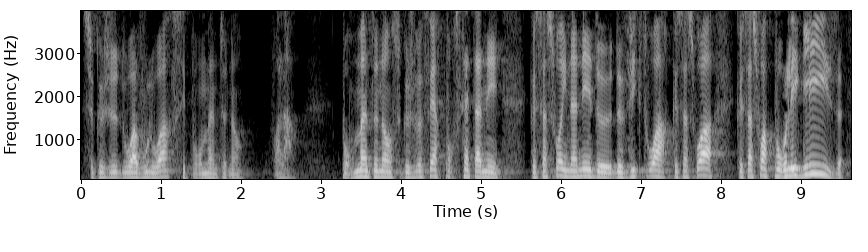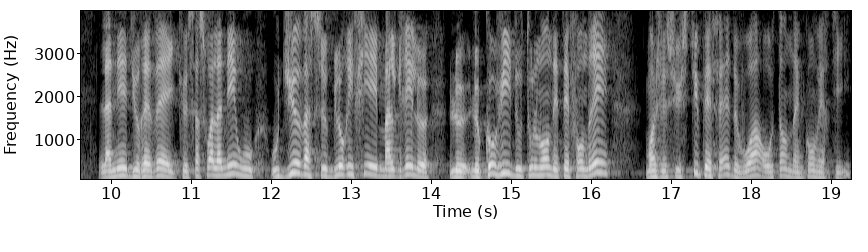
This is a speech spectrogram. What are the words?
ce que je dois vouloir, c'est pour maintenant. Voilà pour maintenant, ce que je veux faire pour cette année, que ça soit une année de, victoire, que ça soit, que ça soit pour l'Église, l'année du réveil, que ça soit l'année où, Dieu va se glorifier malgré le, le, Covid où tout le monde est effondré. Moi, je suis stupéfait de voir autant d'inconvertis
